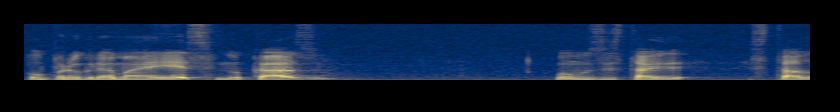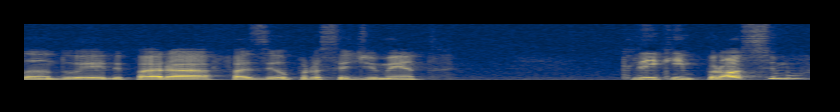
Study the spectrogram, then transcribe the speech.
O programa é esse, no caso. Vamos estar instalando ele para fazer o procedimento. Clique em próximo.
